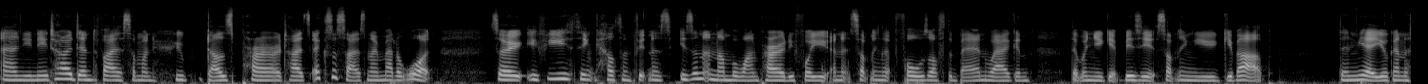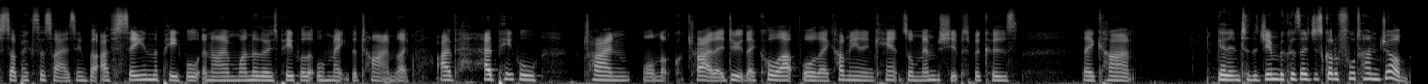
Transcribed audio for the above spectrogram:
and you need to identify as someone who does prioritize exercise no matter what. So if you think health and fitness isn't a number one priority for you and it's something that falls off the bandwagon that when you get busy it's something you give up, then yeah, you're going to stop exercising. But I've seen the people, and I'm one of those people that will make the time. Like, I've had people try and, well, not try, they do. They call up or they come in and cancel memberships because they can't get into the gym because they just got a full time job.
